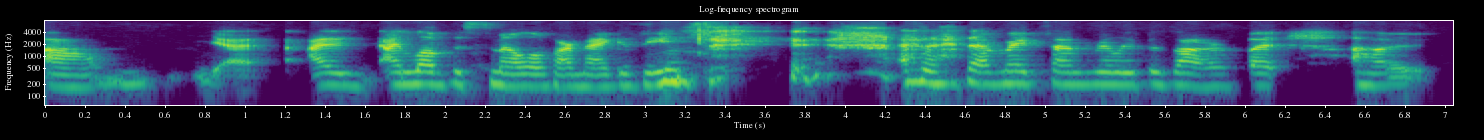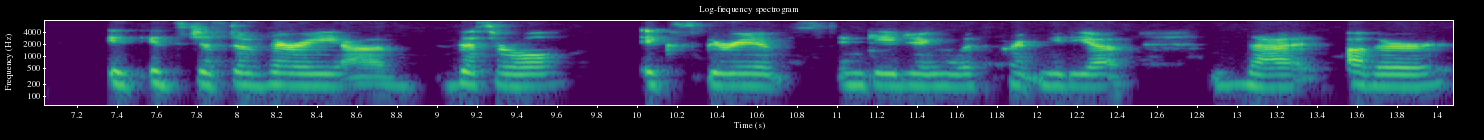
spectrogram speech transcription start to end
Um, yeah, I I love the smell of our magazines, and that might sound really bizarre, but uh, it, it's just a very uh, visceral experience engaging with print media that other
